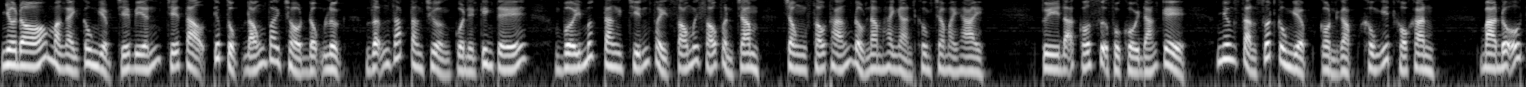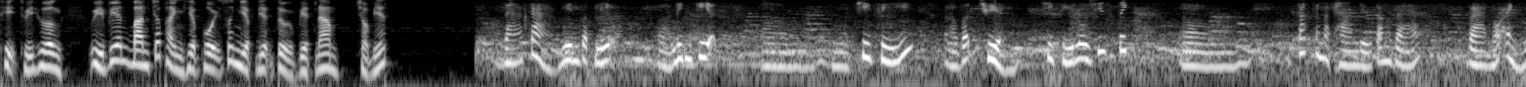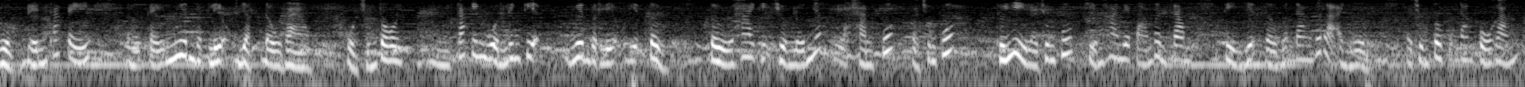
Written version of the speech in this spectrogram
Nhờ đó mà ngành công nghiệp chế biến, chế tạo tiếp tục đóng vai trò động lực dẫn dắt tăng trưởng của nền kinh tế với mức tăng 9,66% trong 6 tháng đầu năm 2022. Tuy đã có sự phục hồi đáng kể, nhưng sản xuất công nghiệp còn gặp không ít khó khăn. Bà Đỗ Thị Thúy Hương, Ủy viên Ban chấp hành Hiệp hội Doanh nghiệp Điện tử Việt Nam cho biết. Giá cả nguyên vật liệu, ờ, linh kiện, ờ, chi phí ờ, vận chuyển, chi phí logistics, các cái mặt hàng đều tăng giá và nó ảnh hưởng đến các cái ờ, cái nguyên vật liệu nhập đầu vào của chúng tôi các cái nguồn linh kiện nguyên vật liệu điện tử từ hai thị trường lớn nhất là Hàn Quốc và Trung Quốc. Thứ nhì là Trung Quốc chiếm 28% thì hiện giờ vẫn đang rất là ảnh hưởng và chúng tôi cũng đang cố gắng.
